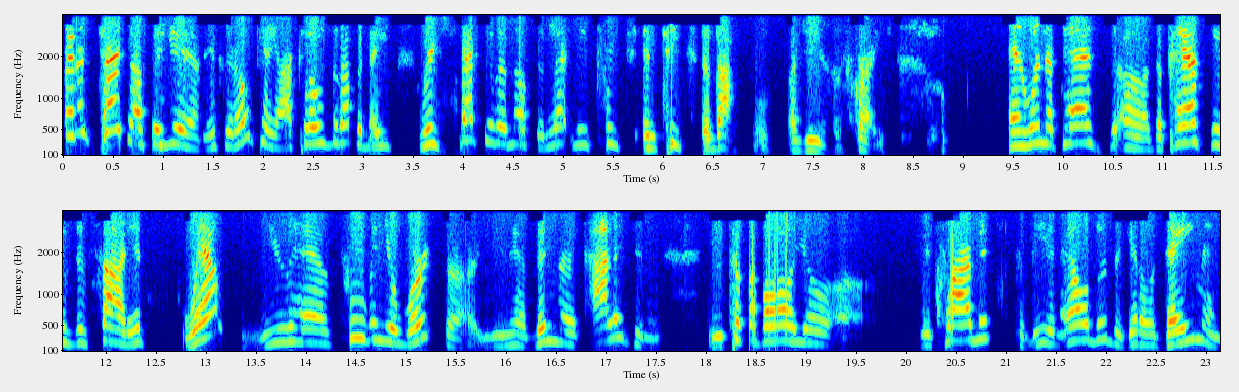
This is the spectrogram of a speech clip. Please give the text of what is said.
finished church? I said, yeah. They said, okay. I closed it up and they respected enough to let me preach and teach the gospel of Jesus Christ. And when the past uh, the pastors decided, well, you have proven your worth. Uh, you have been to college and you took up all your uh, requirements to be an elder, to get ordained, and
